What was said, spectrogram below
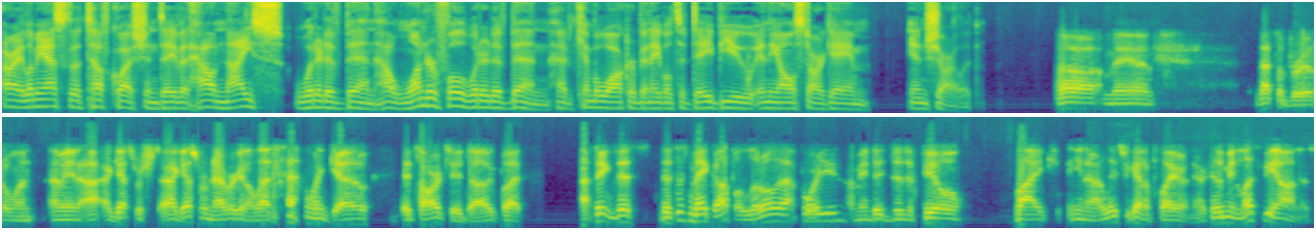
All right, let me ask the tough question, David. How nice would it have been? How wonderful would it have been had Kemba Walker been able to debut in the All Star game in Charlotte? Oh man, that's a brutal one. I mean, I, I guess we're I guess we're never going to let that one go. It's hard to, Doug, but I think this does this make up a little of that for you? I mean, does, does it feel like you know at least we got a player in there? Because I mean, let's be honest.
